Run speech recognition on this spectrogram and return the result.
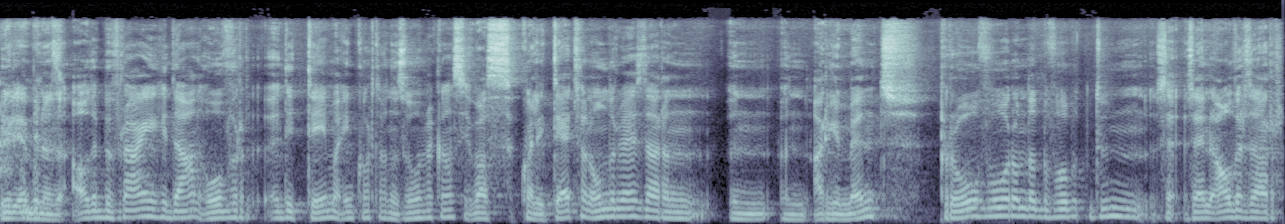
Jullie hebben een ouderbevraging gedaan over eh, dit thema, inkorten van de zomervakantie. Was kwaliteit van onderwijs daar een, een, een argument pro voor om dat bijvoorbeeld te doen? Zijn ouders daar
